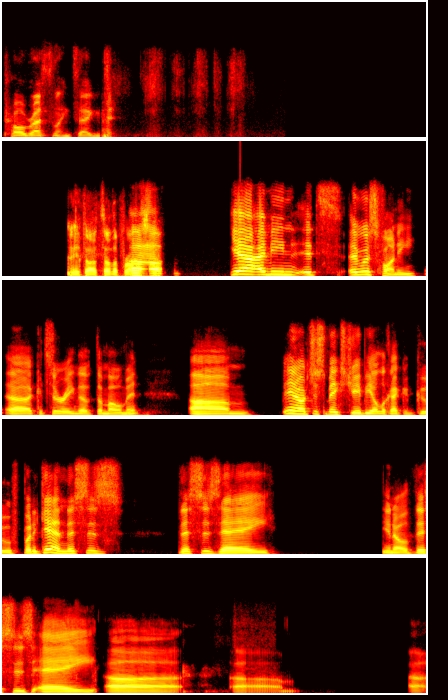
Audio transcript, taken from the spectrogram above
pro wrestling segment. Any thoughts on the promo? Uh, yeah, I mean it's it was funny uh, considering the the moment. Um, you know, it just makes JBL look like a goof. But again, this is this is a you know this is a uh, um, uh,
